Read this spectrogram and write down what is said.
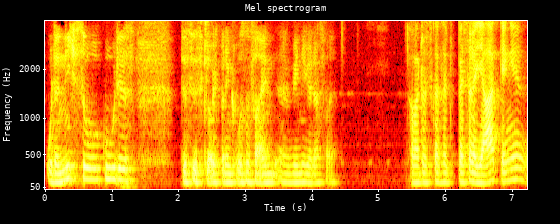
oder nicht so Gutes. Das ist, glaube ich, bei den großen Vereinen äh, weniger der Fall. Aber du hast gerade gesagt, bessere Jahrgänge,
